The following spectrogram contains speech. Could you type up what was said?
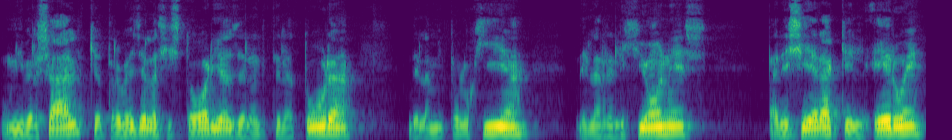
universal que a través de las historias, de la literatura, de la mitología, de las religiones, pareciera que el héroe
